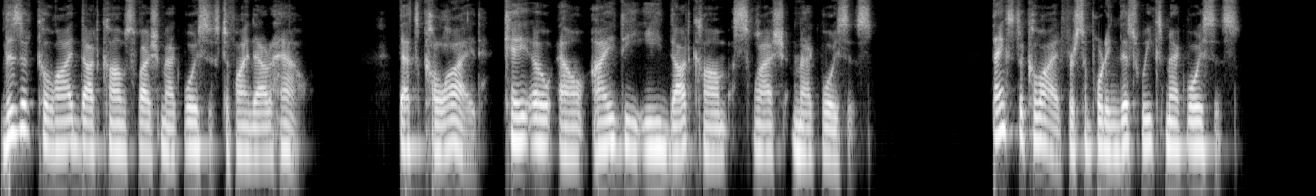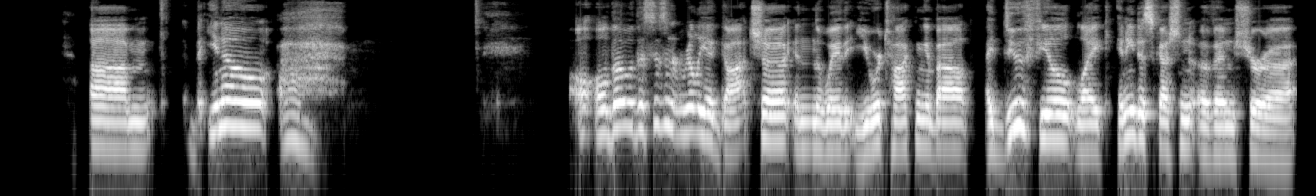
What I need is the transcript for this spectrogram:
Visit kolide.com slash macvoices to find out how. That's Kolide, K-O-L-I-D-E dot com slash macvoices. Thanks to Kolide for supporting this week's Mac Voices. Um, but you know, uh although this isn't really a gotcha in the way that you were talking about, I do feel like any discussion of Ventura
